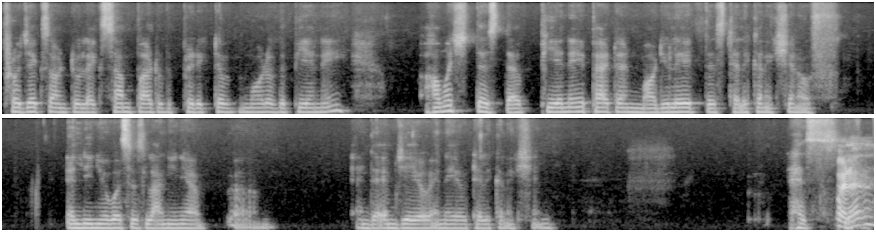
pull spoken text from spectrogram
projects onto like some part of the predictive mode of the PNA. How much does the PNA pattern modulate this teleconnection of El Nino versus La Nina um, and the MJO NAO teleconnection? Has well, uh,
